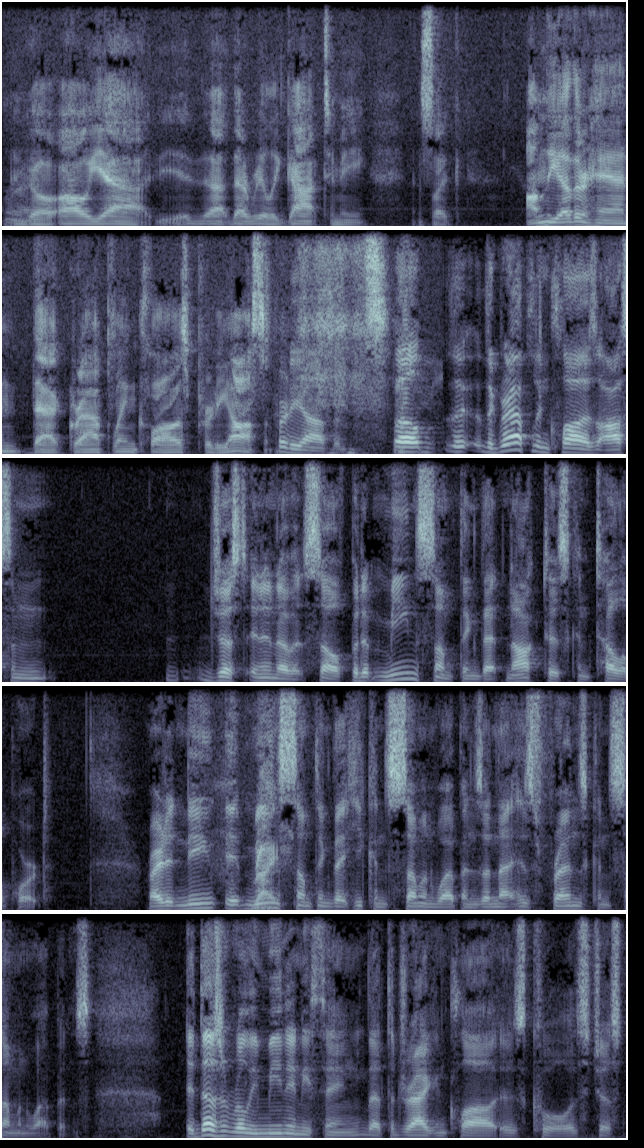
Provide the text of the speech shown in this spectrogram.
and right. go, "Oh yeah, that that really got to me." It's like on the other hand, that grappling claw is pretty awesome. Pretty awesome. well, the, the grappling claw is awesome just in and of itself, but it means something that Noctis can teleport. Right? It, need, it means right. something that he can summon weapons and that his friends can summon weapons. it doesn't really mean anything that the Dragon Claw is cool. It's just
